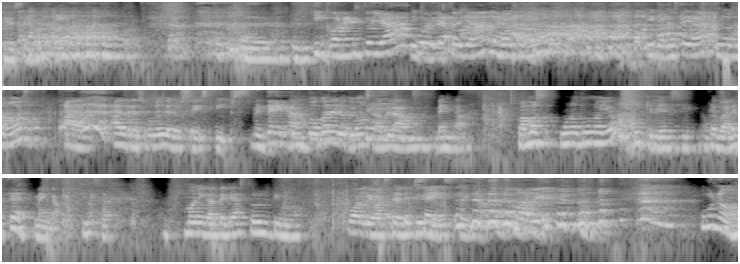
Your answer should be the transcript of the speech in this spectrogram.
sí, sí. Y con esto ya. Y con pues esto está. ya nos vamos. Y con esto ya nos vamos a- al resumen de los seis tips. Venga. Un poco de lo que hemos hablado. Venga. Vamos, uno tú, uno yo. Ay, qué bien, sí. ¿Te parece? Venga. Tic-tac. Mónica, te quedas tú el último. ¿Cuál va a ser el tuyo. seis. Venga. Vale. Uno,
